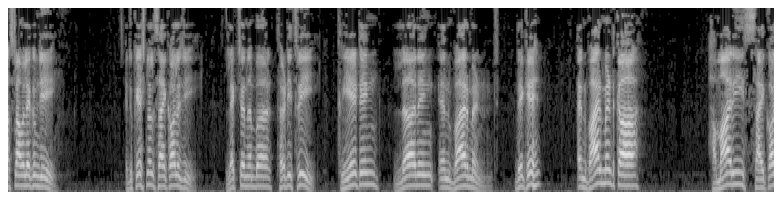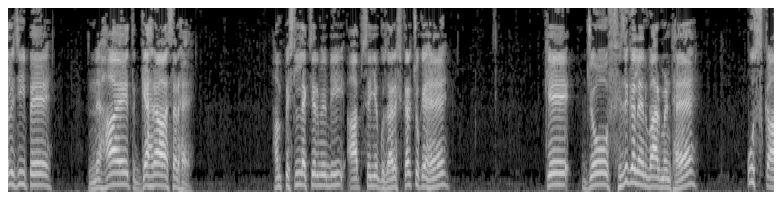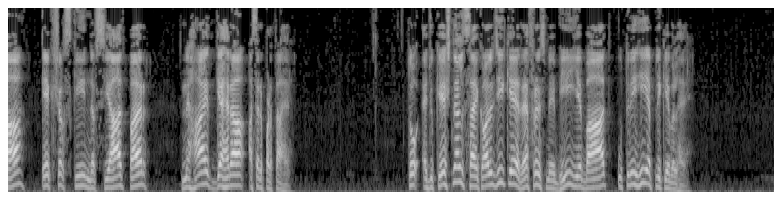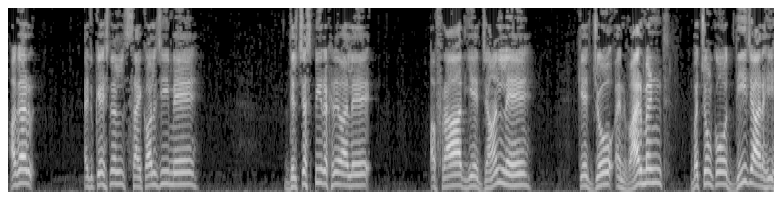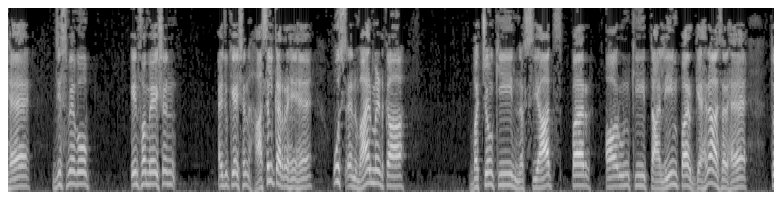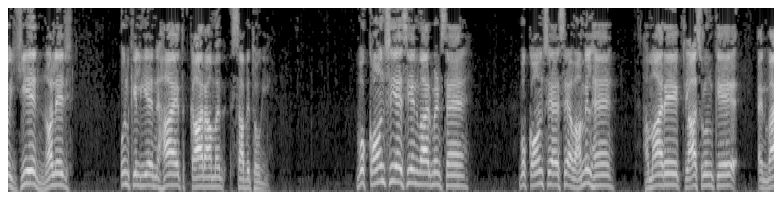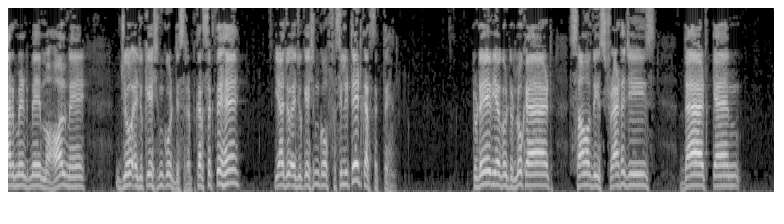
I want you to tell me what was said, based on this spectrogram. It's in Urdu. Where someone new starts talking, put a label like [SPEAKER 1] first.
[SPEAKER 1] السلام علیکم جی educational psychology lecture number 33 three creating learning environment دیکھیں انوائرمنٹ کا ہماری سائیکالوجی پہ نہایت گہرا اثر ہے ہم پچھلے لیکچر میں بھی آپ سے یہ گزارش کر چکے ہیں کہ جو فزیکل انوائرمنٹ ہے اس کا ایک شخص کی نفسیات پر نہایت گہرا اثر پڑتا ہے تو ایجوکیشنل سائیکالوجی کے ریفرنس میں بھی یہ بات اتنی ہی اپلیکیبل ہے اگر ایجوکیشنل سائیکالوجی میں دلچسپی رکھنے والے افراد یہ جان لیں کہ جو انوائرمنٹ بچوں کو دی جا رہی ہے جس میں وہ انفارمیشن ایجوکیشن حاصل کر رہے ہیں اس انوائرمنٹ کا بچوں کی نفسیات پر اور ان کی تعلیم پر گہرا اثر ہے تو یہ نالج ان کے لیے نہایت کارآمد ثابت ہوگی وہ کون سی ایسی انوائرمنٹس ہیں وہ کون سے ایسے عوامل ہیں ہمارے کلاس روم کے انوائرمنٹ میں ماحول میں جو ایجوکیشن کو ڈسرپٹ کر سکتے ہیں یا جو ایجوکیشن کو فیسیلیٹیٹ کر سکتے ہیں today we are going to look at some of the strategies that can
